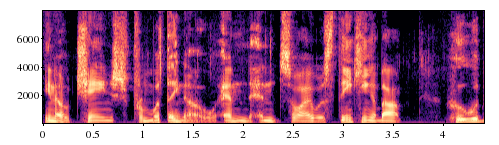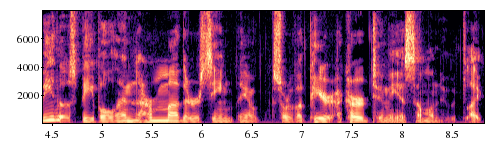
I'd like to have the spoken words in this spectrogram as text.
you know, change from what they know. And, and so I was thinking about, who would be those people? And her mother seemed, you know, sort of appear occurred to me as someone who would like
